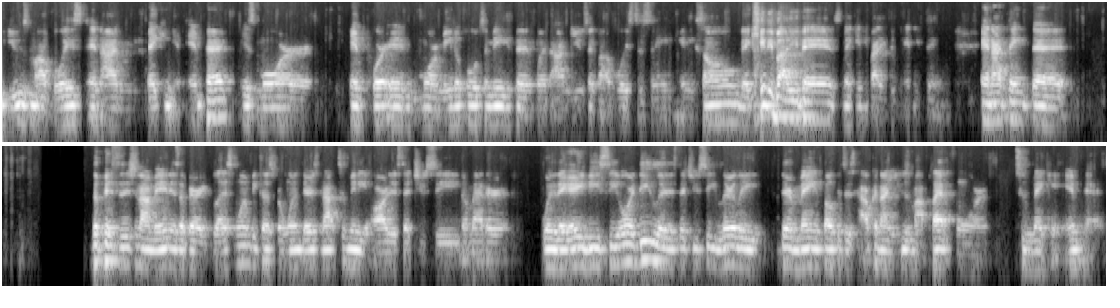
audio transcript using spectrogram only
use my voice and I'm making an impact is more important, more meaningful to me than when I'm using my voice to sing any song, make anybody dance, make anybody do anything. And I think that the position I'm in is a very blessed one because for one, there's not too many artists that you see, no matter whether they A, B, C, or D list, that you see literally their main focus is how can I use my platform to make an impact.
